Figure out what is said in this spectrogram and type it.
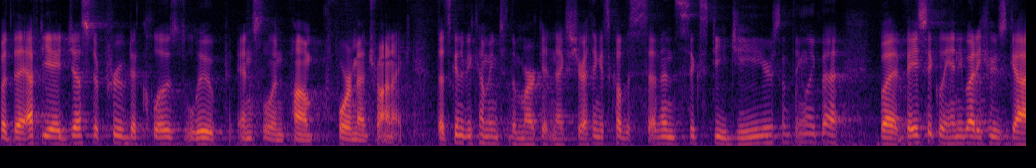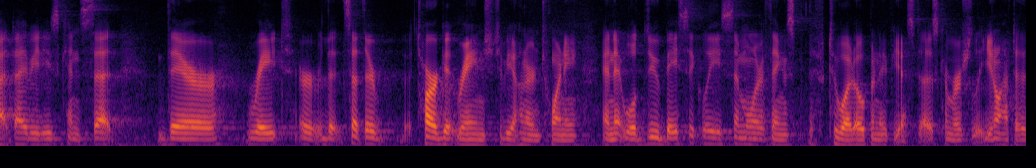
but the FDA just approved a closed loop insulin pump for Medtronic. That's going to be coming to the market next year. I think it's called the 760G or something like that. But basically anybody who's got diabetes can set their rate or that set their target range to be 120, and it will do basically similar things to what OpenAPS does commercially. You don't have to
